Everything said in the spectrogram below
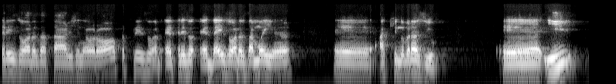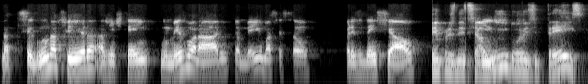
3 horas da tarde na Europa, 3 horas, é, 3, é 10 horas da manhã é, aqui no Brasil. É, e na segunda-feira, a gente tem, no mesmo horário, também uma sessão presidencial. Tem presidencial 1, 2 e 3.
